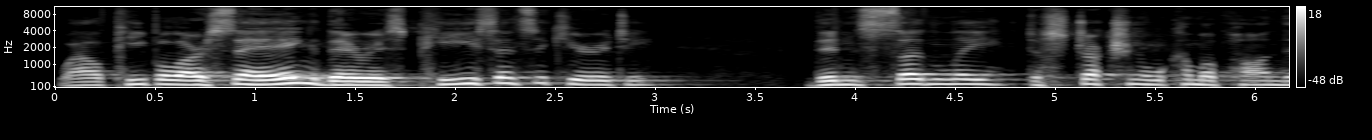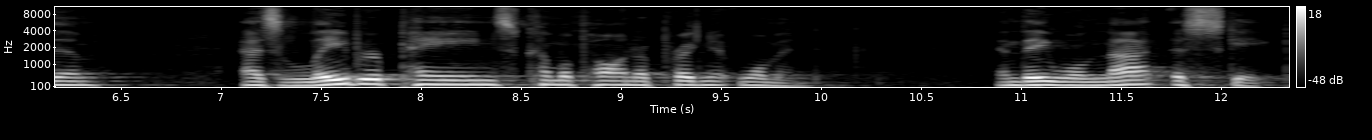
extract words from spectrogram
While people are saying there is peace and security, then suddenly destruction will come upon them as labor pains come upon a pregnant woman, and they will not escape.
